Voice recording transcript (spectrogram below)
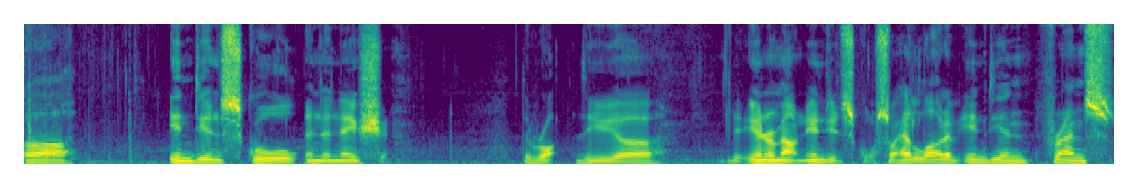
uh, Indian school in the nation, the, the, uh, the Intermountain Indian School. So I had a lot of Indian friends.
